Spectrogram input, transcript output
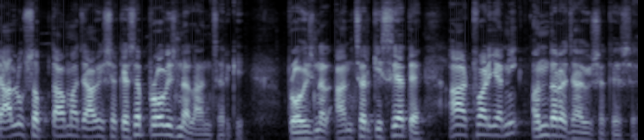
ચાલુ સપ્તાહમાં જ આવી શકે છે provisional answer key. Provisional answer key છે તે આ અઠવાડિયાની અંદર જ આવી શકે છે.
